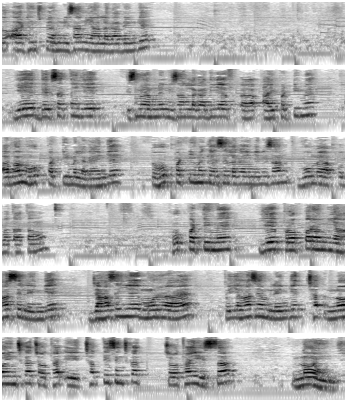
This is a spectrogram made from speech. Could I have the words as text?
तो आठ इंच पे हम निशान यहाँ लगा देंगे। ये देख सकते हैं, ये इसमें हमने निशान लगा दिया आई पट्टी में। अब हम हुक पट्टी में लगाएँगे। तो हुक पट्टी में कैसे लगाएँगे निशान, वो मैं आपको बताता हूँ। हुक पट्टी में ये प्रॉपर हम यहाँ से लेंगे, जहाँ से ये मुड़ रहा है। तो यहाँ से हम लेंगे नौ इंच का चौथा छत्तीस इंच का चौथा हिस्सा। नौ इंच।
